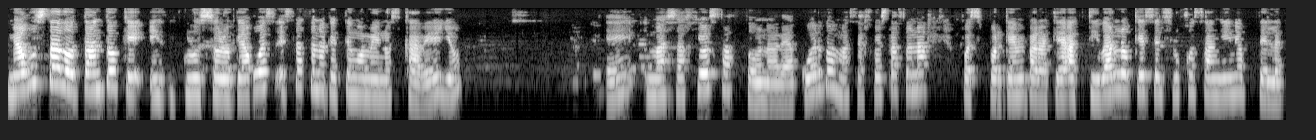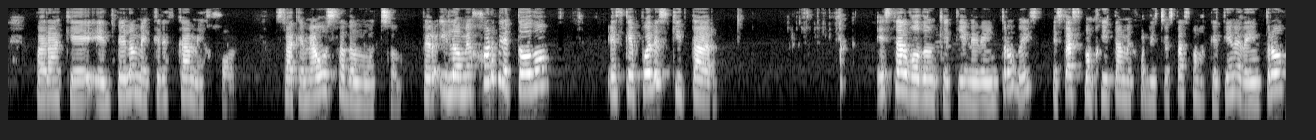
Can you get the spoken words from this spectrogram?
Me ha gustado tanto que incluso lo que hago es esta zona que tengo menos cabello, ¿eh? masajeo esta zona, ¿de acuerdo? Masajeo esta zona, pues porque para que activar lo que es el flujo sanguíneo para que el pelo me crezca mejor. O sea, que me ha gustado mucho. Pero, y lo mejor de todo es que puedes quitar este algodón que tiene dentro, ¿veis? Esta esponjita, mejor dicho, esta esponja que tiene dentro,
